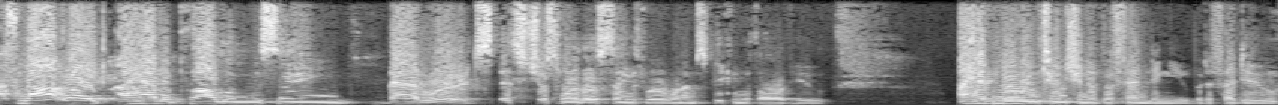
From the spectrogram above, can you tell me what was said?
it's not like I have a problem with saying bad words. It's just one of those things where when I'm speaking with all of you, I have no intention of offending you, but if I do,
